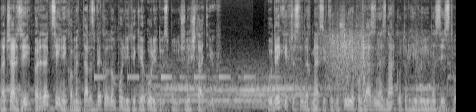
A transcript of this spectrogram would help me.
На черзі редакційний коментар з викладом політики уряду Сполучених Штатів. У деяких частинах Мексики бушує пов'язане з наркоторгівлею насильство.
